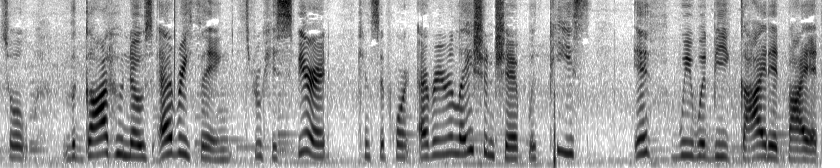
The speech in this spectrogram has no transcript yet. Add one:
So the God who knows everything through his Spirit can support every relationship with peace if we would be guided by it.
